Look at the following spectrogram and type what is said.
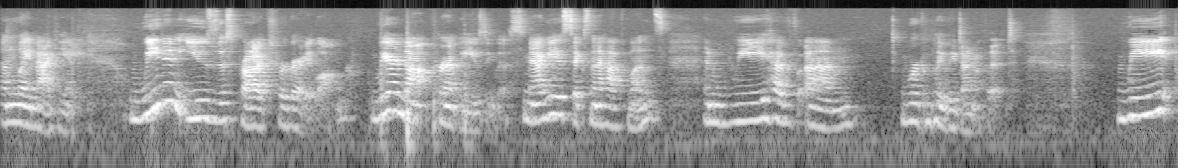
and lay Maggie in. We didn't use this product for very long. We are not currently using this. Maggie is six and a half months, and we have, um, we're completely done with it. We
